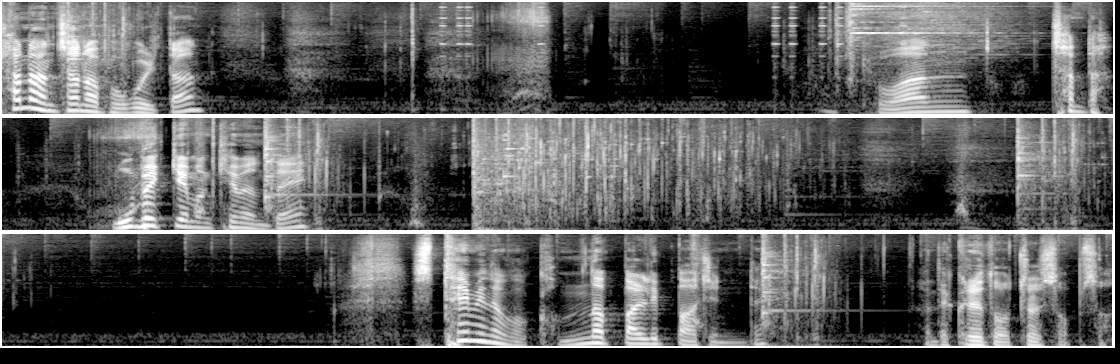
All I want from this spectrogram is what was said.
차나 안 차나 보고 일단. 교환 찬다. 500개만 캐면 돼. 스태미나가 겁나 빨리 빠지는데? 근데 그래도 어쩔 수 없어.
